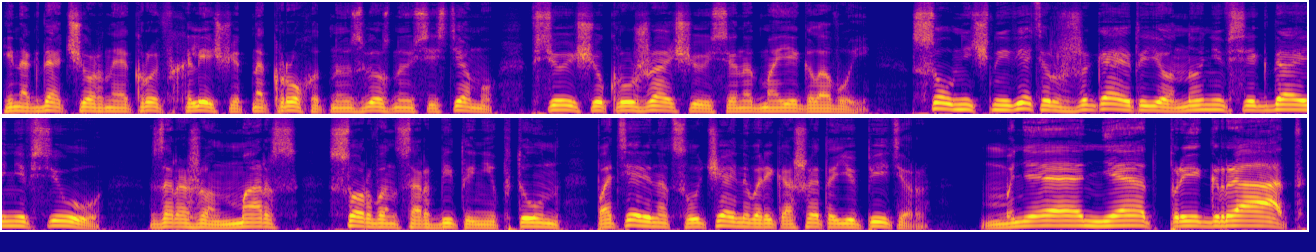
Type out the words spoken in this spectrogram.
Иногда черная кровь хлещет на крохотную звездную систему, все еще кружащуюся над моей головой. Солнечный ветер сжигает ее, но не всегда и не всю. Заражен Марс, сорван с орбиты Нептун, потерян от случайного рикошета Юпитер. «Мне нет преград!»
